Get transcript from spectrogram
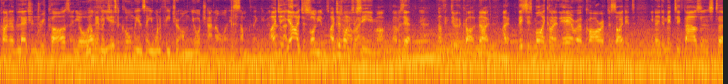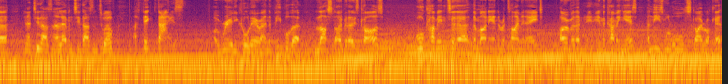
kind of legendary cars, and your Well, limited. for you to call me and say you want to feature it on your channel is something. I, mean, I just, yeah, I just, volumes. I just car, wanted to right? see you, Mark. That was it. Yeah. Nothing to do with the car. No, I, this is my kind of era of car. I've decided, you know, the mid 2000s to, you know, 2011, 2012. I think that is a really cool era, and the people that lust over those cars will come into the, the money and the retirement age over the in the coming years, and these will all skyrocket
